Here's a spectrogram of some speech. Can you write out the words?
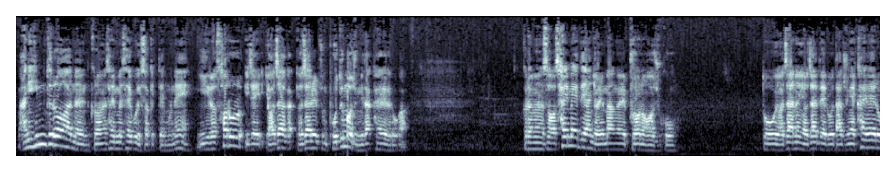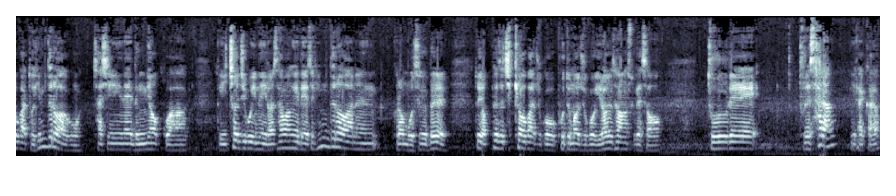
많이 힘들어하는 그런 삶을 살고 있었기 때문에 이 서로 이제 여자가 여자를 좀 보듬어 줍니다 칼베로가. 그러면서 삶에 대한 열망을 불어넣어주고 또 여자는 여자대로 나중에 칼베로가 더 힘들어하고 자신의 능력과 그 잊혀지고 있는 이런 상황에 대해서 힘들어하는 그런 모습을 또 옆에서 지켜봐주고 보듬어주고 이런 상황 속에서 둘의 둘의 사랑이랄까요?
